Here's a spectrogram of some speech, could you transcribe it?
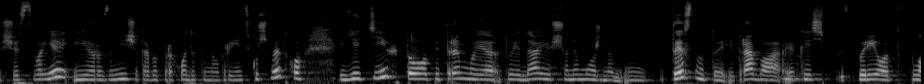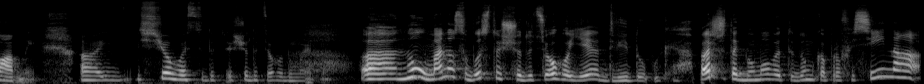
щось своє і розуміє, що треба переходити на українську швидко. Є ті, хто підтримує ту ідею, що не можна тиснути, і треба Мгм. якийсь період плавний. Е, що ви щодо цього думаєте? Е, ну, у мене особисто щодо цього є дві думки. Перша, так би мовити, думка професійна,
